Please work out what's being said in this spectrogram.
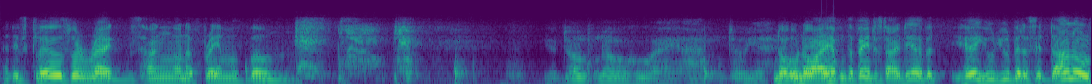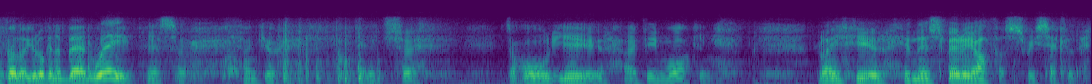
and his clothes were rags hung on a frame of bone. You don't know who I am, do you? No, no, I haven't the faintest idea, but here, you, you'd better sit down, old fellow. You look in a bad way. Yes, sir. Thank you. It's, uh, it's a whole year I've been walking. Right here in this very office, we settled it.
